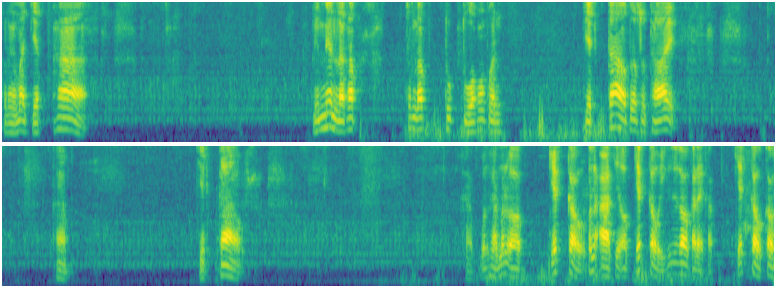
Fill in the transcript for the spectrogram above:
พนักมาเจ็ดห้าเน้นๆแล้วครับ สำหรับทุกตัวของเพิ่นเจ็ดเก้าตัวสุดท้าย ครับเจ็ดเก้าครับบางครั้งมันออกเจ็ดเก้ามันอาจจะออกเจ็ดเก้าอีกคือเก้าก็ได้ครับเจ็ดเก้าเก้า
